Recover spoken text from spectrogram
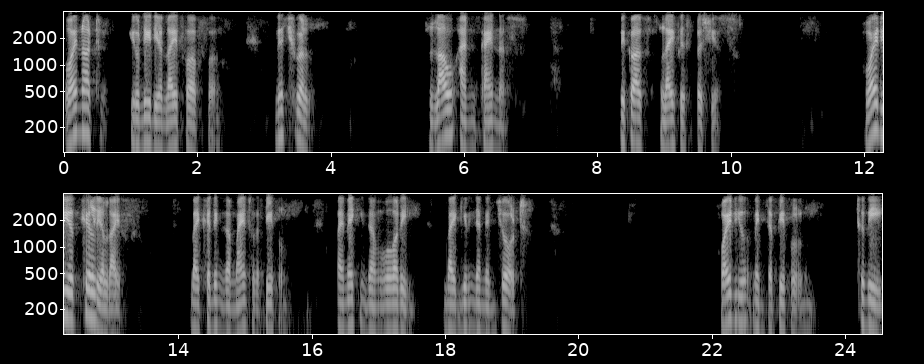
Why not you lead a life of uh, mutual love and kindness? Because life is precious. Why do you kill your life? By killing the minds of the people, by making them worry, by giving them a jolt. Why do you make the people to be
